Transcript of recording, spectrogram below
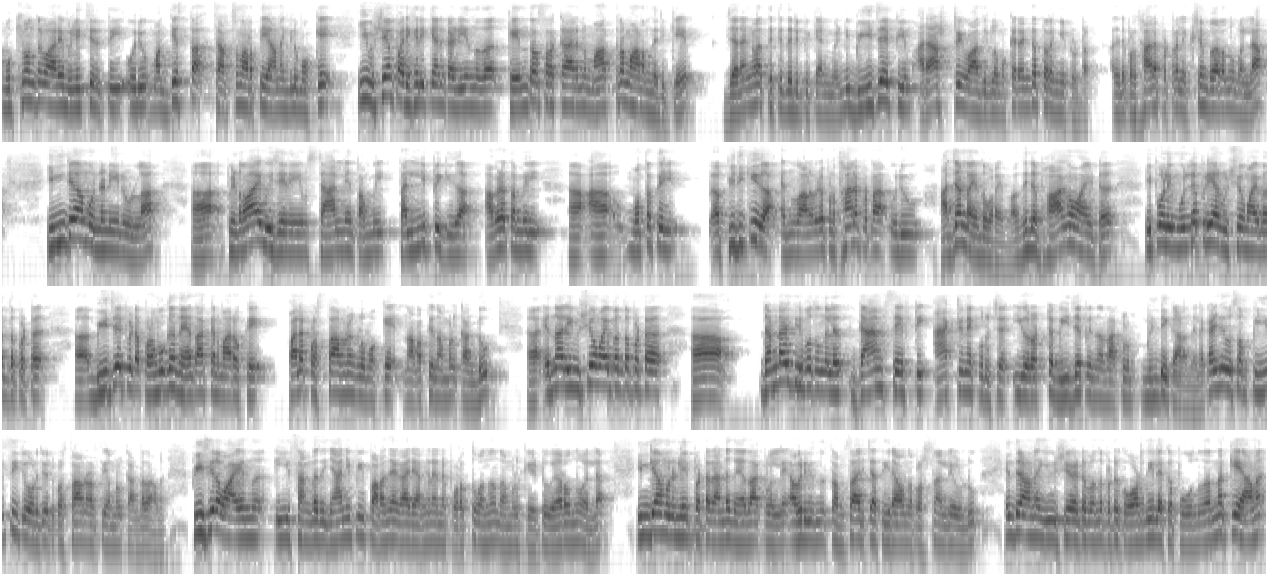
മുഖ്യമന്ത്രിമാരെ വിളിച്ചിരുത്തി ഒരു മധ്യസ്ഥ ചർച്ച നടത്തിയാണെങ്കിലും ഒക്കെ ഈ വിഷയം പരിഹരിക്കാൻ കഴിയുന്നത് കേന്ദ്ര സർക്കാരിന് മാത്രമാണെന്നിരിക്കെ ജനങ്ങളെ തെറ്റിദ്ധരിപ്പിക്കാൻ വേണ്ടി ബി ജെ പിയും അരാഷ്ട്രീയവാദികളും ഒക്കെ രംഗത്തിറങ്ങിയിട്ടുണ്ട്. അതിന്റെ പ്രധാനപ്പെട്ട ലക്ഷ്യം വേറൊന്നുമല്ല. ഇന്ത്യ മുന്നണിയിലുള്ള പിണറായി വിജയനെയും സ്റ്റാലിനെയും തമ്മിൽ തല്ലിപ്പിക്കുക അവരെ തമ്മിൽ മൊത്തത്തിൽ പിരിക്കുക എന്നതാണ് ഇവരുടെ പ്രധാനപ്പെട്ട ഒരു അജണ്ട എന്ന് പറയുന്നത്. അതിന്റെ ഭാഗമായിട്ട് ഇപ്പോൾ ഈ മുല്ലപ്പെരിയാർ വിഷയവുമായി ബന്ധപ്പെട്ട് ബി ജെ പിയുടെ പ്രമുഖ നേതാക്കന്മാരൊക്കെ പല പ്രസ്താവനകളുമൊക്കെ നടത്തി നമ്മൾ കണ്ടു. എന്നാൽ ഈ വിഷയവുമായി ബന്ധപ്പെട്ട് രണ്ടായിരത്തി ഇരുപത്തൊന്നിലെ ഡാം സേഫ്റ്റി ആക്ടിനെ കുറിച്ച് ഈ ഒരൊറ്റ ബി ജെ പി നേതാക്കളും മിണ്ടി കാണുന്നില്ല. കഴിഞ്ഞ ദിവസം പി സി ജോർജ് ഒരു പ്രസ്താവന നടത്തി നമ്മൾ കണ്ടതാണ്. പി സിയുടെ വായെന്ന് ഈ സംഗതി ഞാനിപ്പോൾ ഈ പറഞ്ഞ കാര്യം അങ്ങനെ തന്നെ പുറത്തു വന്നത് നമ്മൾ കേട്ടു. വേറൊന്നുമല്ല. ഇന്ത്യ മുന്നണിയിൽപ്പെട്ട രണ്ട് നേതാക്കളല്ലേ? അവരിരുന്ന് സംസാരിച്ചാൽ തീരാവുന്ന പ്രശ്നമല്ലേ ഉള്ളൂ? എന്തിനാണ് ഈ വിഷയമായിട്ട് ബന്ധപ്പെട്ട് കോടതിയിലൊക്കെ പോകുന്നത്? എന്നൊക്കെയാണ്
